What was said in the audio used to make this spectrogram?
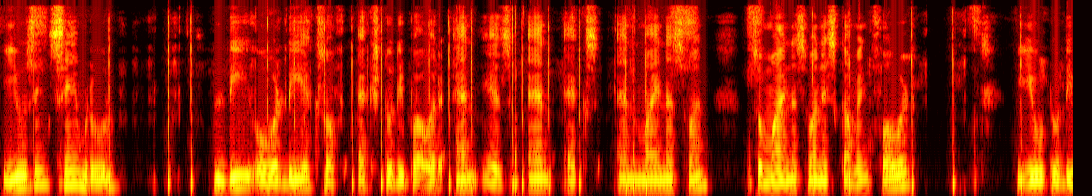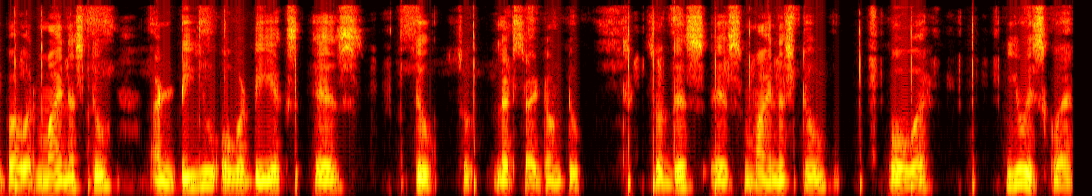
Using same rule d over dx of x to the power n is nx n minus 1 so minus 1 is coming forward u to the power minus 2 and du over dx is 2 so let's write down 2 so this is minus 2 over u square.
